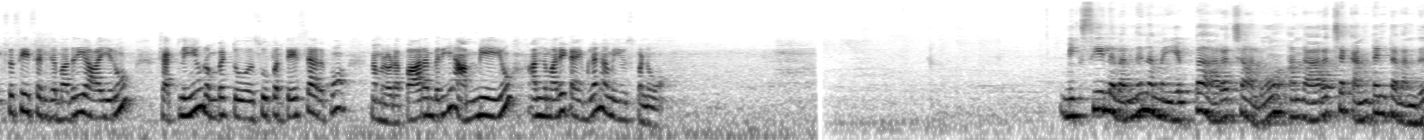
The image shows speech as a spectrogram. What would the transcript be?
எக்ஸசைஸ் செஞ்ச மாதிரி ஆயிரும். சட்னியும் ரொம்ப டூ சூப்பர் டேஸ்ட்டாக இருக்கும். நம்மளோட பாரம்பரிய அம்மியையும் அந்த மாதிரி டைமில் நம்ம யூஸ் பண்ணுவோம். மிக்சியில் வந்து நம்ம எப்போ அரைச்சாலும் அந்த அரைச்ச கண்டென்ட்டை வந்து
